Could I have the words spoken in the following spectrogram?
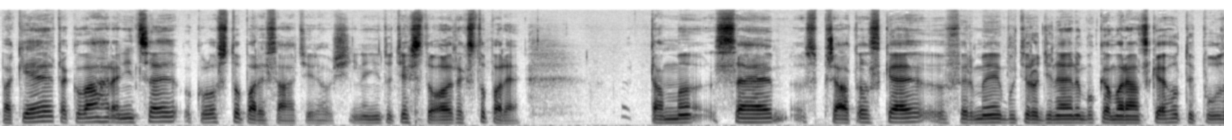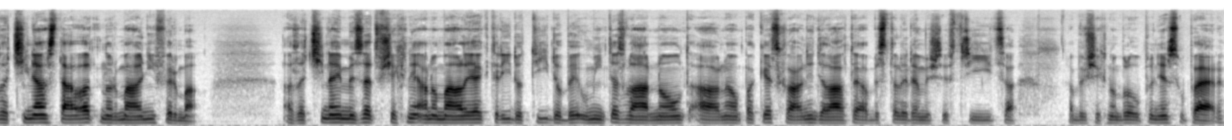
Pak je taková hranice okolo 150 další. Není to těch 100, ale tak 150. Tam se z přátelské firmy, buď rodinné nebo kamarádského typu, začíná stávat normální firma. A začínají mizet všechny anomálie, které do té doby umíte zvládnout a naopak je schválně děláte, abyste lidem vyšli vstříc a aby všechno bylo úplně super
